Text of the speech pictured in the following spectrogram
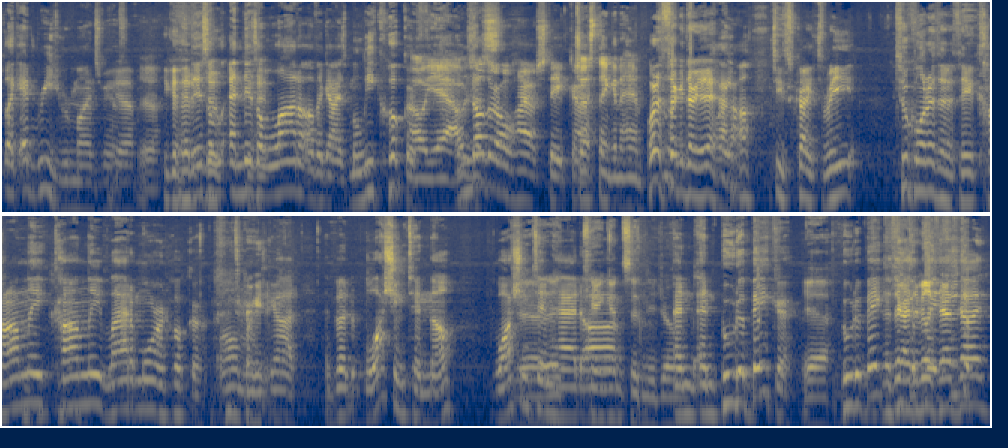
like Ed Reed he reminds me of. Yeah. Yeah. You can hit There's it a, and there's a You can hit- lot of other guys. Malik Hooker. Oh, yeah, I was another just- Ohio State guy. Just thinking of him. What a secondary they had, huh? Jesus Christ. Three, two corners and a safety. Conley, Conley, Lattimore, and Hooker. Oh my. God! But Washington though, Washington Yeah, had King uh, and Sidney Jones. and and Budda Baker. yeah. Budda Baker. Is the he guy the could really fast guy?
